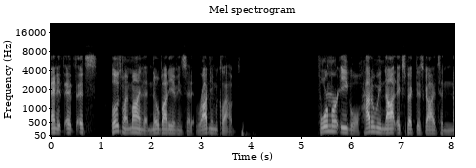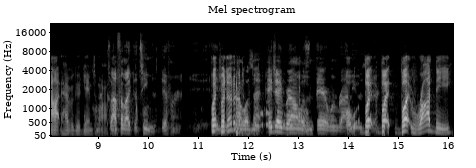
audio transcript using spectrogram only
and it it it's blows my mind that nobody even said it. Rodney McLeod, former Eagle. How do we not expect this guy to not have a good game tomorrow? because I feel like the team is different. But- AJ but no, no, Brown no, wasn't no, no, AJ Brown wasn't there when Rodney Oh, was but there. but but Rodney,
